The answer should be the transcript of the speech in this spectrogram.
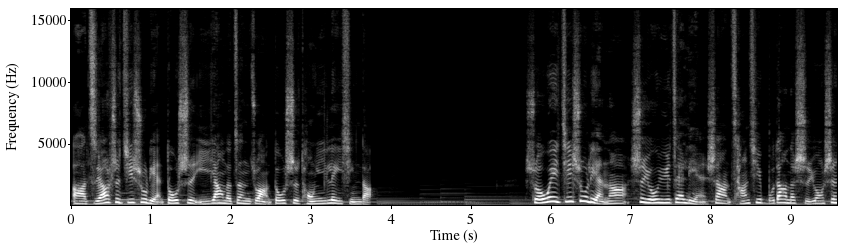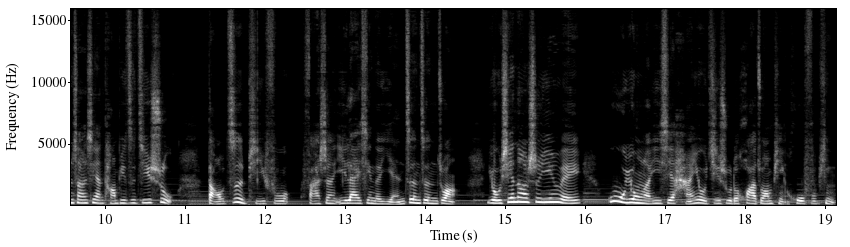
啊，只要是激素脸都是一样的症状，都是同一类型的。所谓激素脸呢，是由于在脸上长期不当的使用肾上腺糖皮质激素，导致皮肤发生依赖性的炎症症状。有些呢是因为误用了一些含有激素的化妆品、护肤品，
